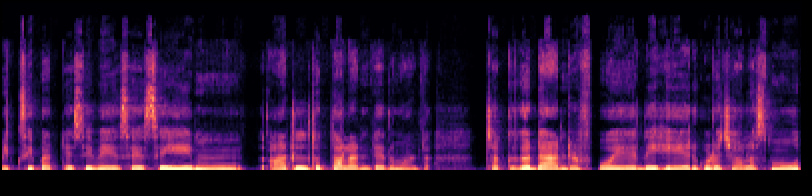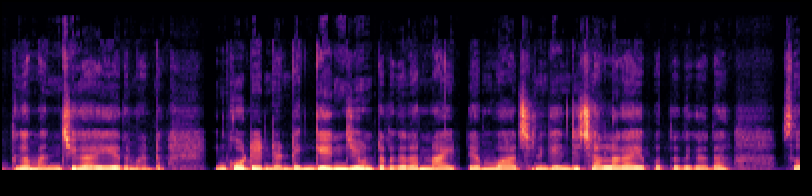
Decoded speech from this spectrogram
మిక్సీ పట్టేసి వేసేసి వాటితో తల అనమాట చక్కగా డాండ్రఫ్ పోయేది హెయిర్ కూడా చాలా స్మూత్గా మంచిగా అయ్యేది అనమాట ఇంకోటి ఏంటంటే గెంజి ఉంటుంది కదా నైట్ టైం వార్చిన గెంజి చల్లగా అయిపోతుంది కదా సో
